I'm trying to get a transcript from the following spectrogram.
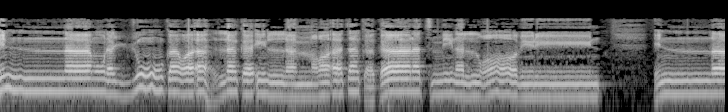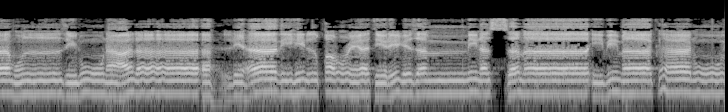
إنا منجوك وأهلك إلا امرأتك كانت من الغابرين منزلون على أهل هذه القرية رجزا من السماء بما كانوا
